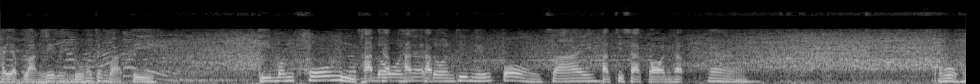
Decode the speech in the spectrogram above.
ขยับหลังนิดนึงดูเขาจังหวะตี ตีบอลโค้งอืมทัดโดครับนทัดนะครับโดนที่นิ้วโป้งซ้ายพัทธิสากรครับอ่าโอ้โห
